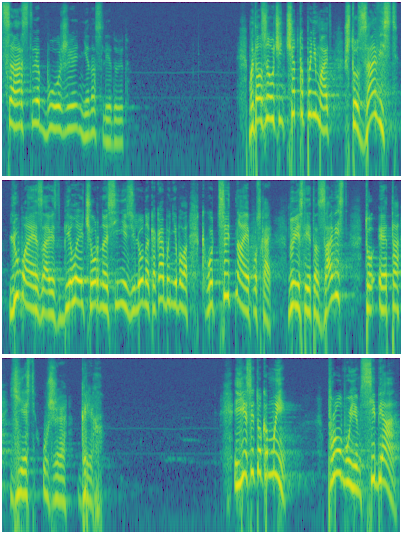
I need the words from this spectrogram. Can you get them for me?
Царствие Божие не наследует. Мы должны очень четко понимать, что зависть, любая зависть, белая, черная, синяя, зеленая, какая бы ни была, вот цветная пускай, но если это зависть, то это есть уже грех. И если только мы пробуем себя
